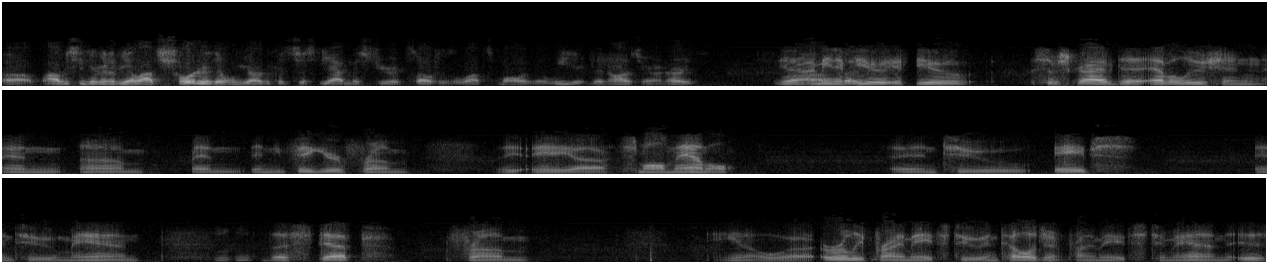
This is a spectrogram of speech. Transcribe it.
Uh, obviously, they're going to be a lot shorter than we are because just the atmosphere itself is a lot smaller than we than ours here on Earth. Yeah, I Uh, mean, if you if you subscribe to evolution and um and and you figure from a, a uh, small mammal into apes into man, the step from you know uh, early primates to intelligent primates to man is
